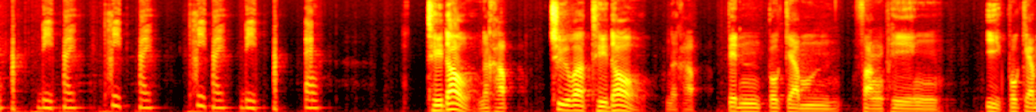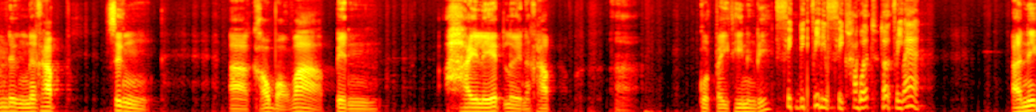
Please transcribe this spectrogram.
L D I T I T I D L Tidal นะครับ ชื่อว่า Tidal นะครับ เป็นโปรแกรมฟังเพลงอีกโปรแกรมหนึ่งนะครับ ซึ่งอ่าเขาบอกว่าเป็นไฮเลสเลยนะครับอ่ากดไปอีกทีหนึ่งดิ Significant music converter freeware. อั นนี้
